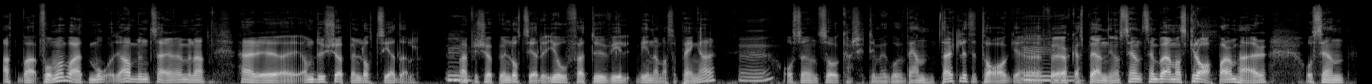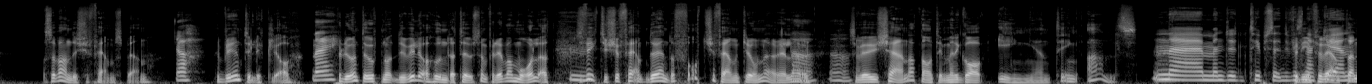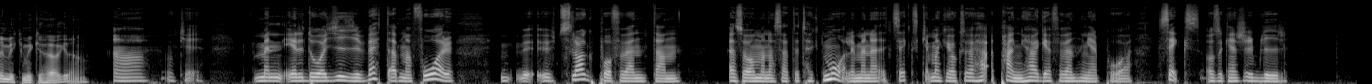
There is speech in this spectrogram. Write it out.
Att bara, får man bara ett mål, ja, men så här, jag menar, här, eh, om du köper en lottsedel, Mm. varför köper du en lottsedel? Jo för att du vill vinna massa pengar Mm. och sen så kanske till och med går och väntar ett litet tag Mm. för att öka spänningen och sen, sen börjar man skrapa de här och sen och så vann du 25 spänn. Ja. Det blir du inte lycklig av. Nej. För du har inte uppnått, du ville ha 100 000 för det var målet. Mm. Så fick du 25, du har ändå fått 25 kronor, eller hur? Ja, ja. Så vi har ju tjänat någonting men det gav ingenting alls. Nej men du, typ, så- vi För din förväntan en... är mycket, mycket högre. Ja, okej. Men är det då givet att man får mm, utslag på förväntan, alltså om man har satt ett högt mål? Jag menar, ett sex, man kan ju också ha panghöga förväntningar på sex och så kanske det blir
